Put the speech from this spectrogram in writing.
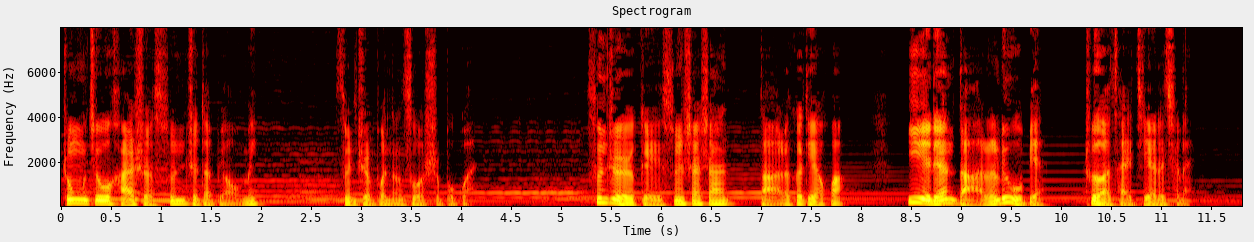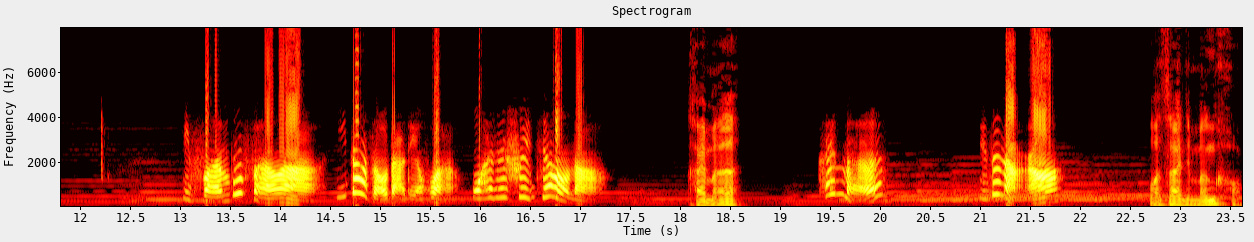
终究还是孙志的表妹。孙志不能坐视不管。孙志给孙珊珊打了个电话，一连打了六遍，这才接了起来。你烦不烦啊？一大早打电话，我还在睡觉呢。开门。开门？你在哪儿啊？我在你门口。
